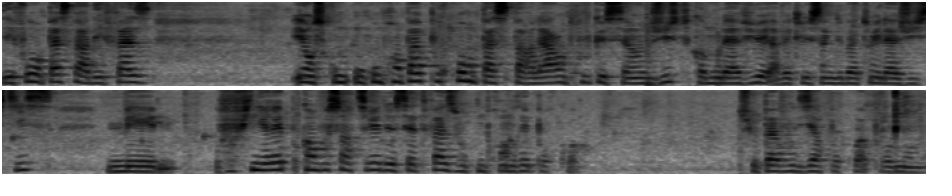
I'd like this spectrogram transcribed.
des fois on passe par des phases et on ne comprend pas pourquoi on passe par là. On trouve que c'est injuste, comme on l'a vu avec le 5 de bâton et la justice. Mais vous finirez, quand vous sortirez de cette phase, vous comprendrez pourquoi. Je ne peux pas vous dire pourquoi pour le moment.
